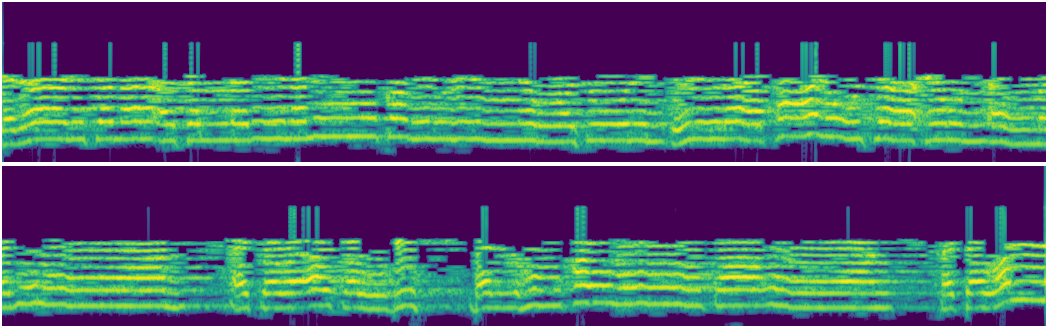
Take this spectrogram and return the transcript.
كذلك كما أتى الذين من قبلهم من رسول إلا قالوا ساحر أو مجنون. أتواصوا به؟ بل هم قوم طاغون. فتول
